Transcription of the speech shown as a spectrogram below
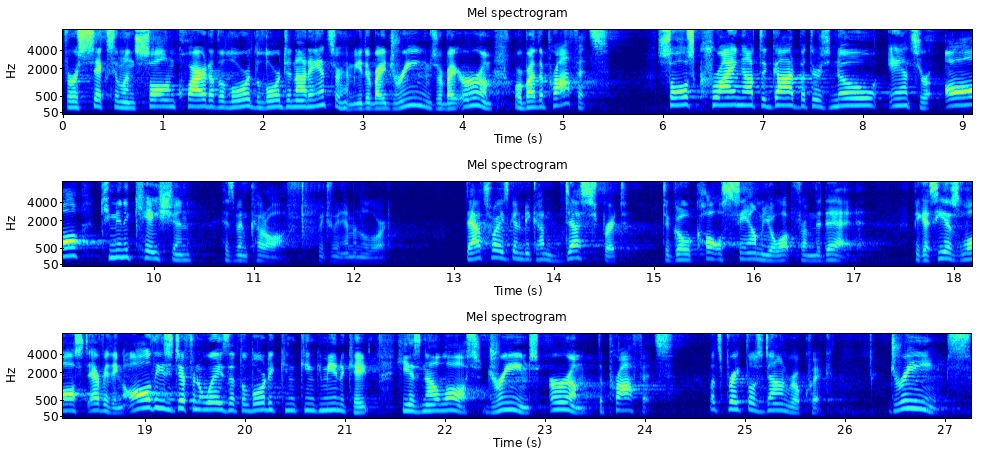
Verse 6 And when Saul inquired of the Lord, the Lord did not answer him, either by dreams or by Urim or by the prophets. Saul's crying out to God, but there's no answer. All communication has been cut off between him and the Lord. That's why he's going to become desperate to go call Samuel up from the dead. because he has lost everything. All these different ways that the Lord can, can communicate, he has now lost. Dreams, Urim, the prophets. Let's break those down real quick. Dreams.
